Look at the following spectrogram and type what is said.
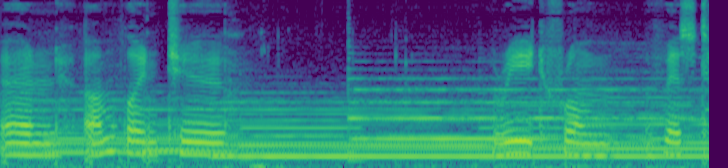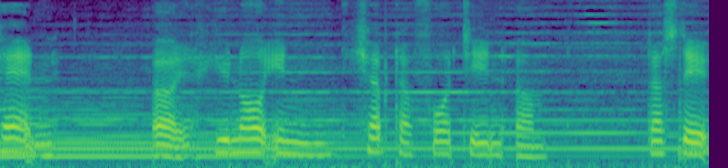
And I'm going to read from verse 10. Uh, you know, in chapter 14, um, that's the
